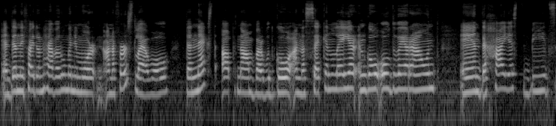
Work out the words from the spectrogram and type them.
And then if I don't have a room anymore on the first level the next up number would go on a second layer and go all the way around. And the highest beads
